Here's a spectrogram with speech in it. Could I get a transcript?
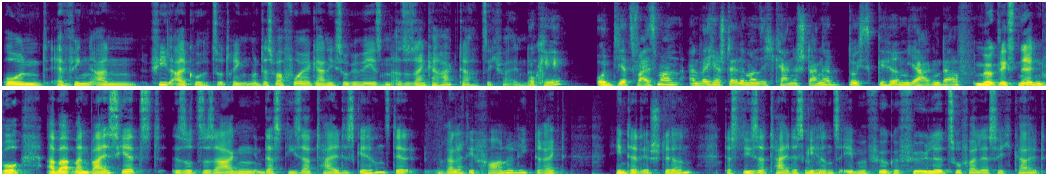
und er fing an, viel Alkohol zu trinken und das war vorher gar nicht so gewesen. Also sein Charakter hat sich verändert. Okay. Und jetzt weiß man, an welcher Stelle man sich keine Stange durchs Gehirn jagen darf? Möglichst nirgendwo. Aber man weiß jetzt sozusagen, dass dieser Teil des Gehirns, der relativ vorne liegt, direkt hinter der Stirn, dass dieser Teil des mhm. Gehirns eben für Gefühle, Zuverlässigkeit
